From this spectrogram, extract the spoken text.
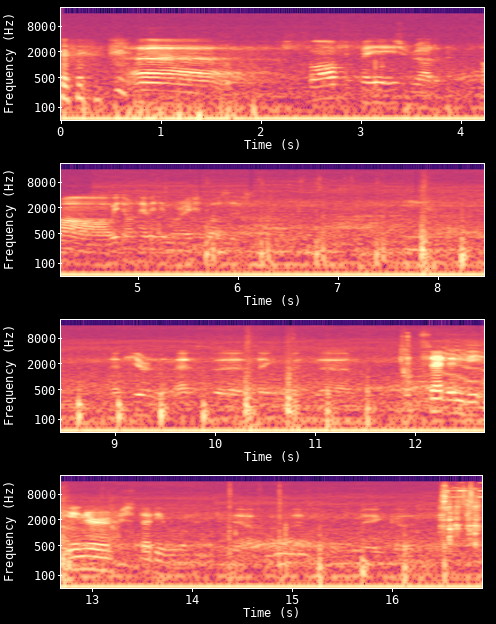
the. Uh, four phase rod. Oh, we don't have any more explosives. And here, that's the thing with set in the inner study room. Yeah, so that make us.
